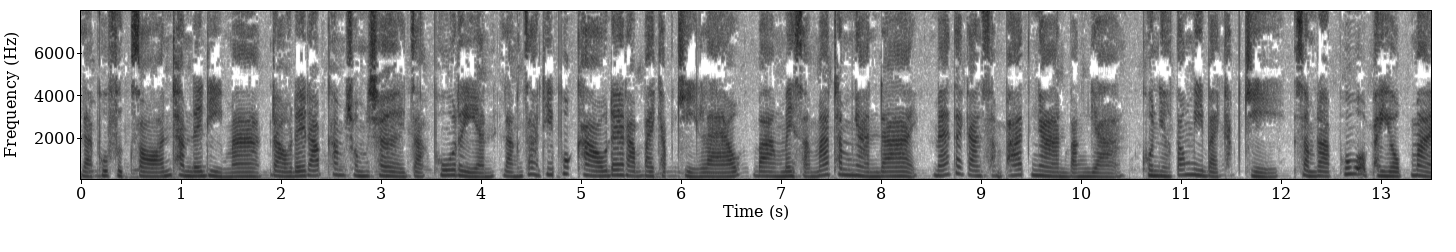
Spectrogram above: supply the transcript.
และผู้ฝึกสอนทำได้ดีมาก เราได้รับคำชมเชยจากผู้เรียน หลังจากที่พวกเขาได้รับใบขับขี่แล้ว บางไม่สามารถทำงานได้ แม้แต่การสัมภาษณ์งานบางอย่าง คุณยังต้องมีใบขับขี่สำหรับผู้อพยพใหม่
